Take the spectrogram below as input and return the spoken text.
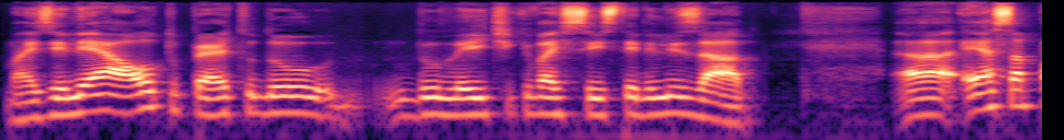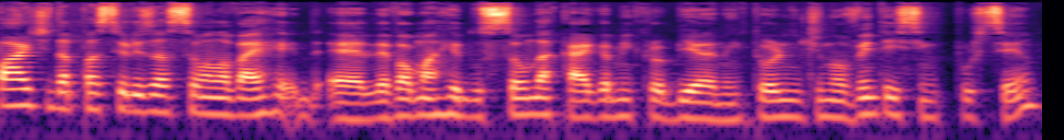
mas ele é alto perto do, do leite que vai ser esterilizado. Uh, essa parte da pasteurização ela vai é, levar uma redução da carga microbiana em torno de 95%.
